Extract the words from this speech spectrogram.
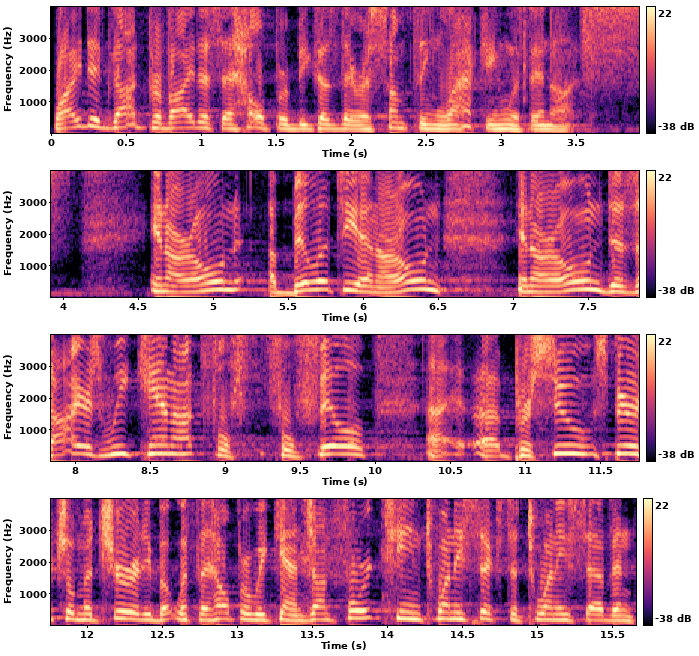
Why did God provide us a helper? Because there is something lacking within us in our own ability and our own in our own desires we cannot fulfill uh, uh, pursue spiritual maturity but with the helper we can john 14 26 to 27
